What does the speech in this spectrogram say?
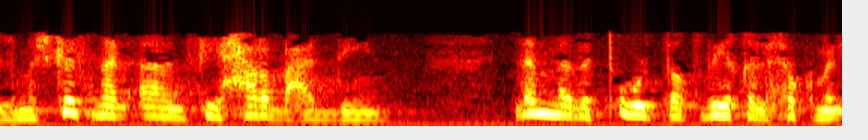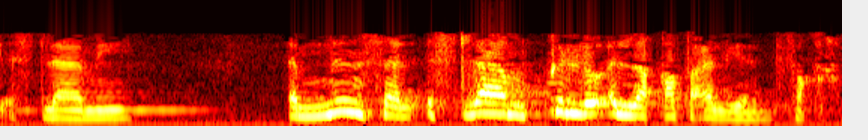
مشكلتنا الآن في حرب على الدين. لما بتقول تطبيق الحكم الإسلامي بننسى الإسلام كله إلا قطع اليد فقط.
